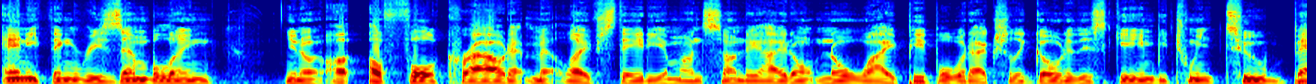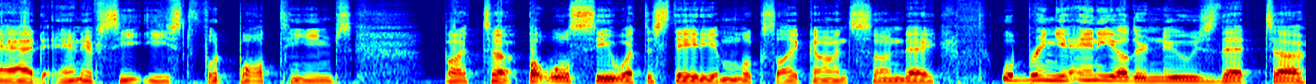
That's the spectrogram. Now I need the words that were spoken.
anything resembling you know, a, a, full crowd at MetLife Stadium on Sunday. I don't know why people would actually go to this game between two bad NFC East football teams. But uh, but we'll see what the stadium looks like on Sunday. We'll bring you any other news that uh,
